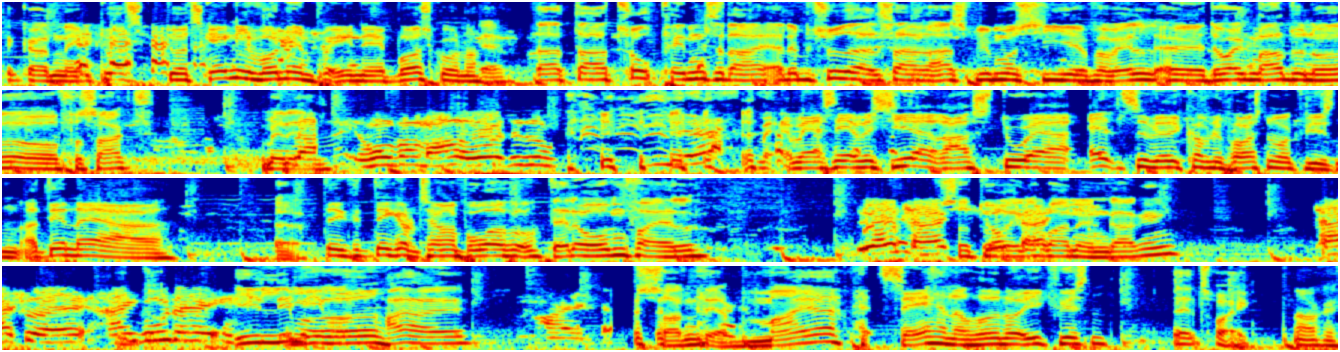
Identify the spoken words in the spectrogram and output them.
det gør den ikke. Du har, du har til gengæld vundet en, en uh, bordskåner. Ja, der, der er to pinde til dig, og det betyder altså, at Ras, vi må sige uh, farvel. Uh, det var ikke meget, du nåede at få sagt. Men uh, Nej, hun var meget hurtig, du. Men, men altså, jeg vil sige, at Ras, du er altid velkommen i postnummerquizzen, og den er... Ja. Det, det kan du tage mig bordet på. den er åben for alle, Jo, tak. så du jo, ringer tak. bare en anden gang, ikke? Tak skal du have. Ha' en god dag. I lige I lige måde. måde. Hej, hej. Hej. Sådan der. Maja, Sagde han overhovedet noget i quizzen? det tror jeg ikke. Nå, Okay.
